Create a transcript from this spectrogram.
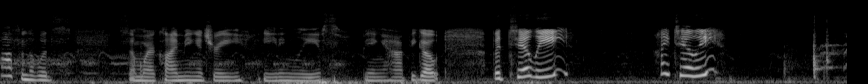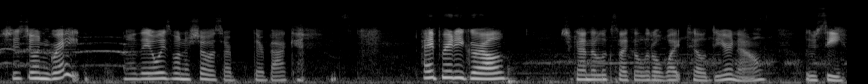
off in the woods somewhere, climbing a tree, eating leaves, being a happy goat. But Tilly, hi Tilly. She's doing great. Uh, they always want to show us our, their back ends. Hi, pretty girl. She kind of looks like a little white-tailed deer now. Lucy.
